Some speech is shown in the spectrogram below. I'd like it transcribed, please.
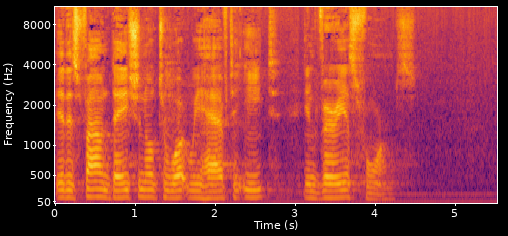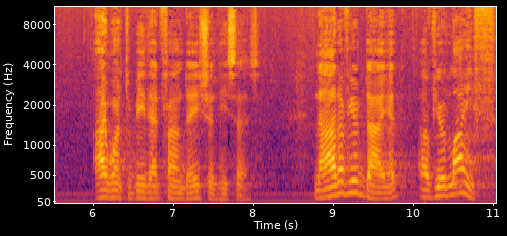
It is foundational to what we have to eat in various forms. I want to be that foundation, he says. Not of your diet, of your life.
